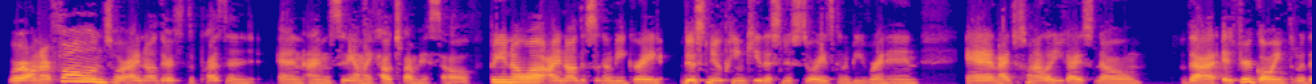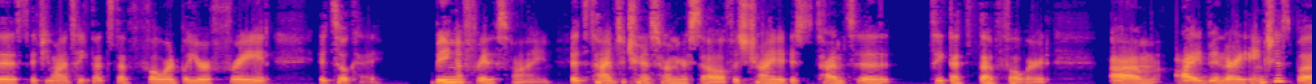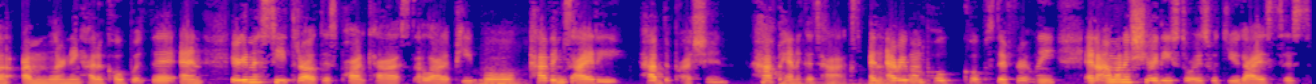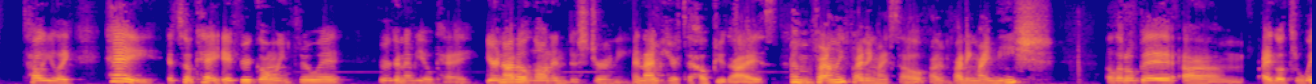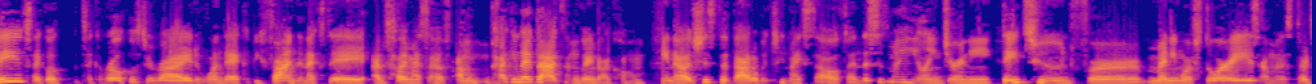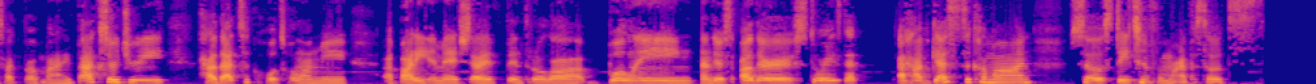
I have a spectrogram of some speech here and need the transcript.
we're on our phones, or I know there's the present and I'm sitting on my couch by myself. But you know what? I know this is going to be great. This new Pinky, this new story is going to be written. And I just want to let you guys know that if you're going through this, if you want to take that step forward, but you're afraid, it's okay. Being afraid is fine. It's time to transform yourself. It's trying. It's time to take that step forward. Um, I've been very anxious, but I'm learning how to cope with it. And you're going to see throughout this podcast a lot of people have anxiety, have depression, have panic attacks, and everyone po- copes differently. And I want to share these stories with you guys to tell you like, hey, it's okay. If you're going through it, you're going to be okay. You're not alone in this journey. And I'm here to help you guys. I'm finally finding myself. I'm finding my niche a little bit. Um, I go through waves. I go, it's like a roller coaster ride. One day I could be fine. The next day I'm telling myself, I'm packing my bags. I'm going back home. You know, it's just a battle between myself. And this is my healing journey. Stay tuned for many more stories. I'm going to start talking about my back surgery, how that took a whole toll on me a body image that I've been through a lot, bullying, and there's other stories that I have guests to come on. So stay tuned for more episodes.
